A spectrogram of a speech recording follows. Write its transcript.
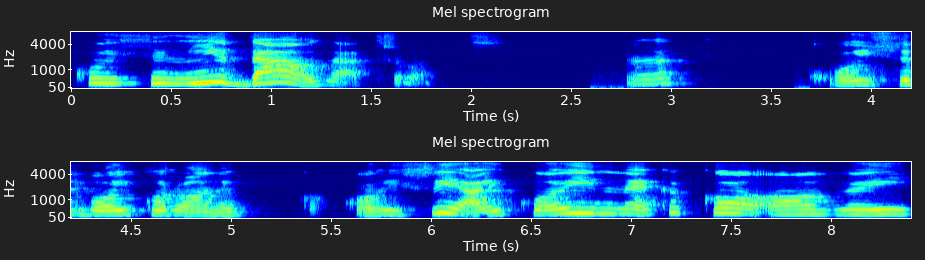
koji se nije dao zatrovati. Koji se boji korone, koji svi, ali koji nekako, ovaj,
